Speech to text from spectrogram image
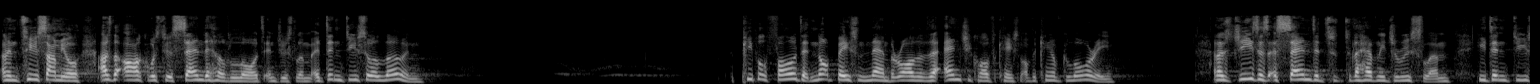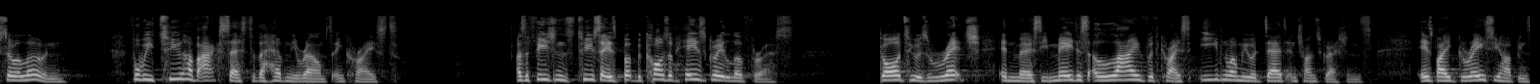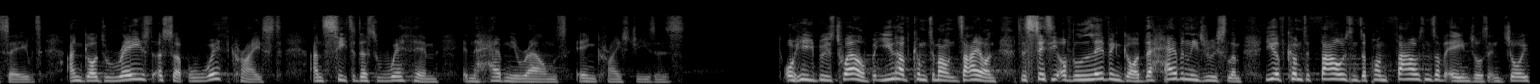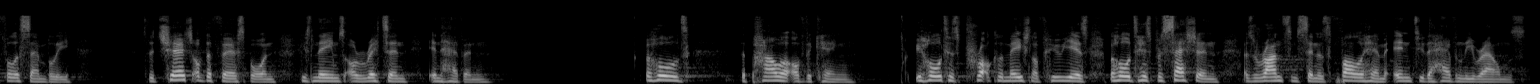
And in 2 Samuel, as the ark was to ascend the hill of the Lord in Jerusalem, it didn't do so alone. The people followed it not based on them, but rather the entry qualification of the King of Glory. And as Jesus ascended to, to the heavenly Jerusalem, he didn't do so alone. For we too have access to the heavenly realms in Christ. As Ephesians 2 says, but because of his great love for us, God, who is rich in mercy, made us alive with Christ even when we were dead in transgressions. It is by grace you have been saved, and God raised us up with Christ and seated us with him in the heavenly realms in Christ Jesus. Or Hebrews 12, but you have come to Mount Zion, the city of the living God, the heavenly Jerusalem. You have come to thousands upon thousands of angels in joyful assembly, to the church of the firstborn, whose names are written in heaven. Behold the power of the King. Behold his proclamation of who he is. Behold his procession as ransom sinners follow him into the heavenly realms.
